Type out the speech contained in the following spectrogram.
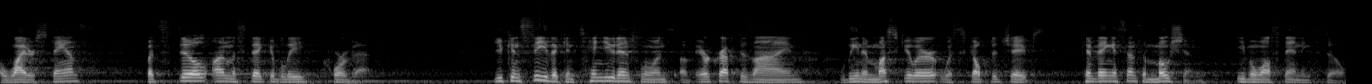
a wider stance, but still unmistakably Corvette. You can see the continued influence of aircraft design, lean and muscular with sculpted shapes, conveying a sense of motion even while standing still.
